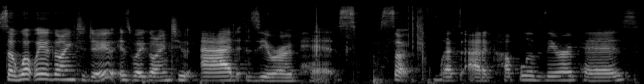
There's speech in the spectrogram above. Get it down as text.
So what we're going to do is we're going to add zero pairs. So let's add a couple of zero pairs.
